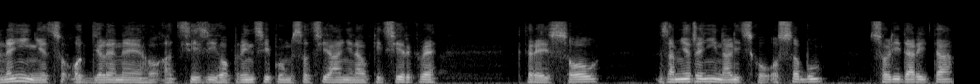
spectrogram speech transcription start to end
není něco odděleného a cizího principům sociální nauky církve, které jsou zaměření na lidskou osobu, solidarita,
